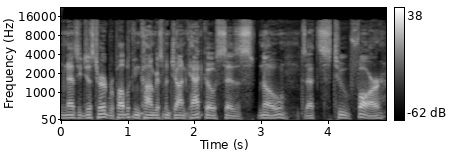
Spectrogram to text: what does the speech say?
And as you just heard, Republican Congressman John Katko says, no, that's too far.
